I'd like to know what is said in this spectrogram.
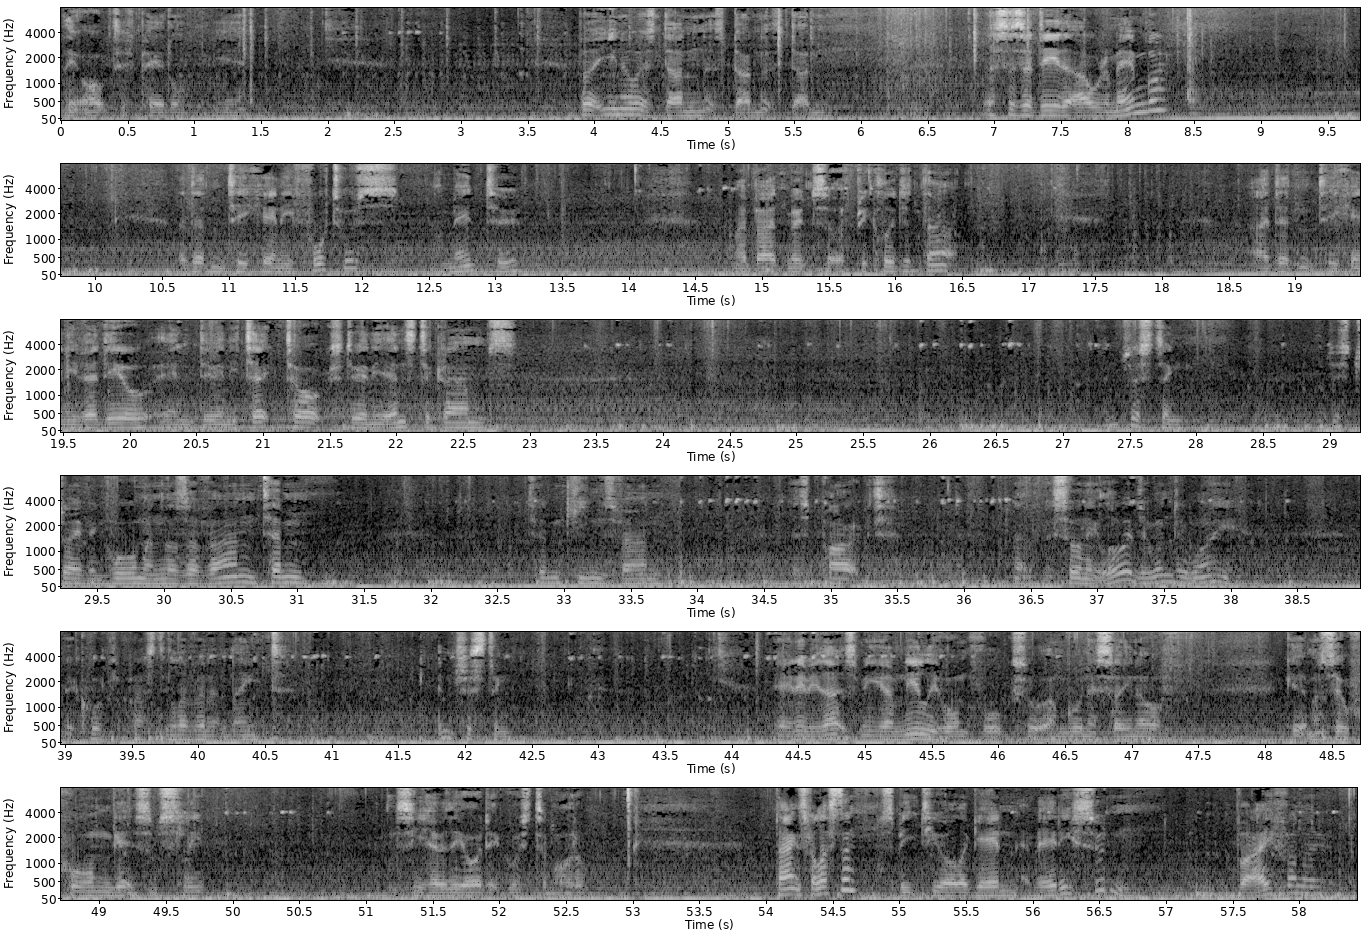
the octave pedal, yeah. But you know, it's done, it's done, it's done. This is a day that I'll remember. I didn't take any photos. I meant to. My bad mood sort of precluded that. I didn't take any video and do any TikToks, do any Instagrams. Interesting. Just driving home and there's a van, Tim Tim Keen's van is parked at the Masonic Lodge. I wonder why at quarter past 11 at night. Interesting. Anyway, that's me. I'm nearly home, folks, so I'm going to sign off, get myself home, get some sleep, and see how the audit goes tomorrow. Thanks for listening. Speak to you all again very soon. Bye for now.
